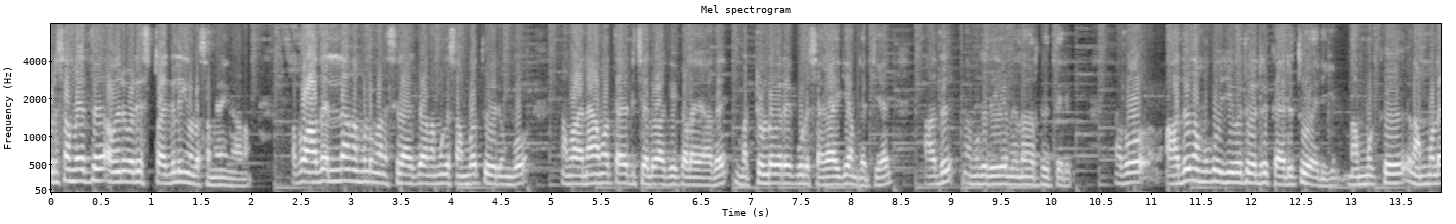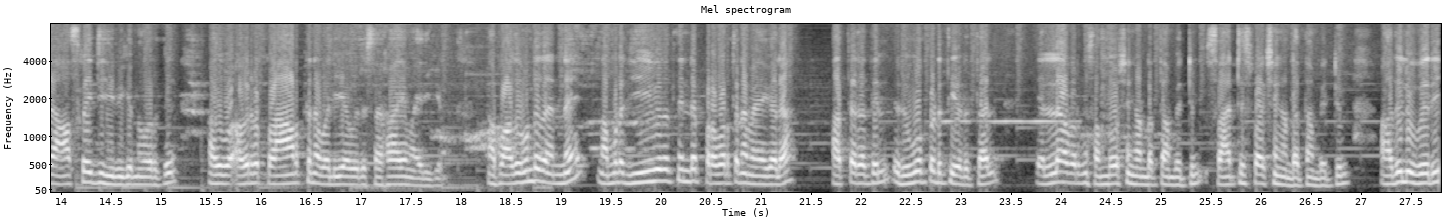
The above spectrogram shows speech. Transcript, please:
ഒരു സമയത്ത് അവന് വലിയ സ്ട്രഗിളിംഗ് ഉള്ള സമയം കാണും. അപ്പോൾ അതെല്ലാം നമ്മൾ മനസ്സിലാക്കുക. നമുക്ക് സമ്പത്ത് വരുമ്പോൾ നമ്മൾ അനാമത്തായിട്ട് ചിലവാക്കി കളയാതെ മറ്റുള്ളവരെ കൂടി സഹായിക്കാൻ പറ്റിയാൽ അത് നമുക്ക് ദൈവം നിലനിർത്തി തരും. അപ്പോൾ അത് നമുക്ക് ജീവിതത്തിൽ വലിയൊരു കരുത്തുമായിരിക്കും. നമുക്ക് നമ്മളെ ആശ്രയിച്ച് ജീവിക്കുന്നവർക്ക് അത് അവരുടെ പ്രാർത്ഥന വലിയ ഒരു സഹായമായിരിക്കും. അപ്പോൾ അതുകൊണ്ട് തന്നെ നമ്മുടെ ജീവിതത്തിന്റെ പ്രവർത്തന മേഖല അത്തരത്തിൽ രൂപപ്പെടുത്തിയെടുത്താൽ എല്ലാവർക്കും സന്തോഷം കണ്ടെത്താൻ പറ്റും സാറ്റിസ്ഫാക്ഷൻ കണ്ടെത്താൻ പറ്റും. അതിലുപരി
